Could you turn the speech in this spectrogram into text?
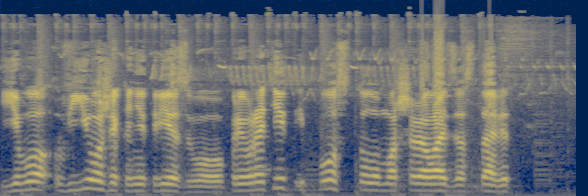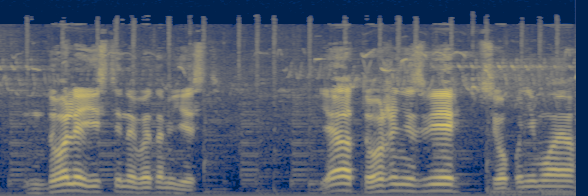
его в ежика нетрезвого превратит и по столу маршировать заставит. Доля истины в этом есть. Я тоже не зверь, все понимаю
